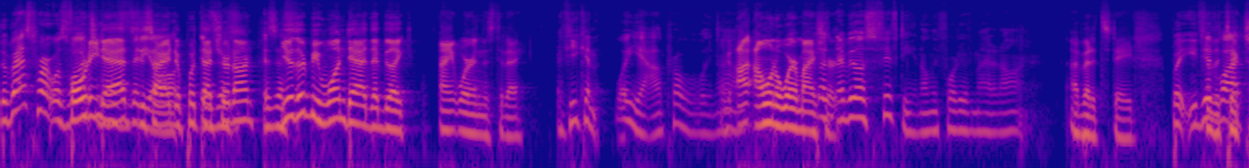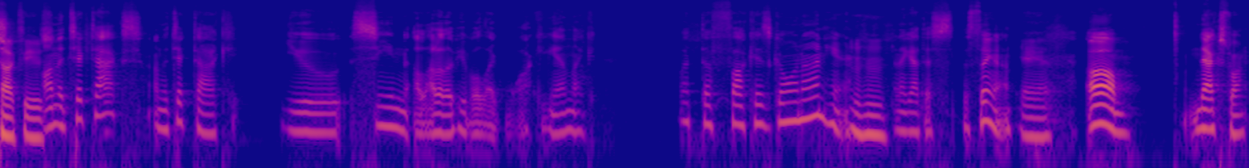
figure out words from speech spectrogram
The best part was 40 dads video decided to put that shirt if- on? if- yeah, there'd be one dad that'd be like, I ain't wearing this today. if he can, well, yeah, I probably not. I, I want to wear my shirt. Maybe those fifty, and only forty of them had it on. I bet it's staged. But you For did the watch TikTok views. on the TikToks. On the TikTok, you seen a lot of the people like walking in, like, "What the fuck is going on here?" Mm-hmm. And they got this this thing on. Yeah, yeah. Um, next one.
